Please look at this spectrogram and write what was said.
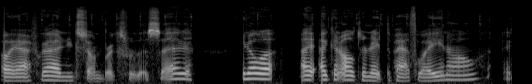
Oh yeah, I forgot I need stone bricks for this. I, you know what? I, I can alternate the pathway. You know, I,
